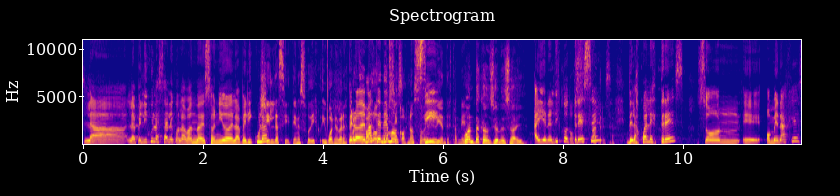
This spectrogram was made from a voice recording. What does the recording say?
La, la película sale con la banda de sonido de la película. Gilda sí tiene su disco. Y bueno, van a Pero además los tenemos- músicos, ¿no? sí. Sobrevivientes también. ¿Cuántas canciones hay? Hay en el disco Dos. 13, Ah, 13. de las cuales tres son eh, homenajes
